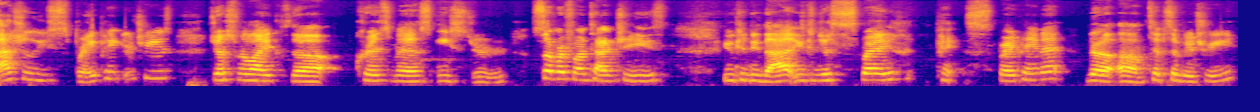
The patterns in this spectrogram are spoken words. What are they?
actually spray paint your trees just for like the Christmas, Easter, summer fun time trees. You can do that. You can just spray paint, spray paint it the um, tips of your tree.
